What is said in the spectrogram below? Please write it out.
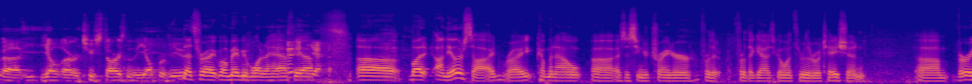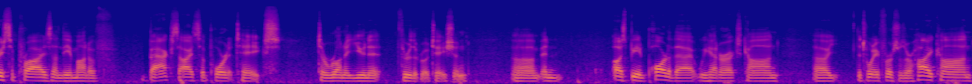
uh, Yelp, or two stars in the Yelp review. That's right. Well, maybe one and a half, yeah. Yeah. Uh, but on the other side, right, coming out uh, as a senior trainer for the for the guys going through the rotation, um, very surprised on the amount of backside support it takes to run a unit through the rotation, um, and us being part of that, we had our EXCON, uh, the 21st was our HICON,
